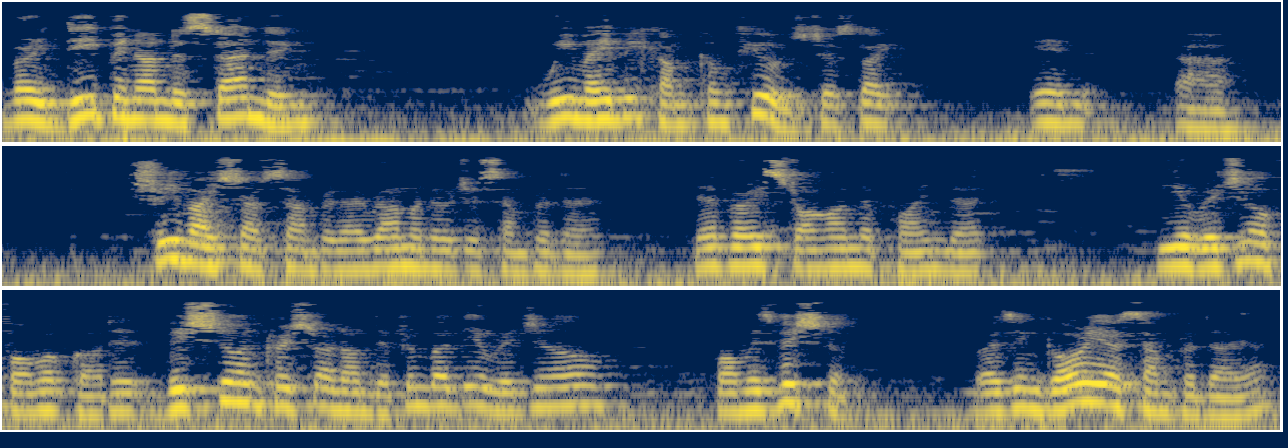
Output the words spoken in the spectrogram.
very deep in understanding, we may become confused, just like in uh, Sri Vaishnava Sampradaya, Ramanuja Sampradaya, they're very strong on the point that the original form of God is Vishnu and Krishna are not different, but the original form is Vishnu. Whereas in Gauriya Sampradaya,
